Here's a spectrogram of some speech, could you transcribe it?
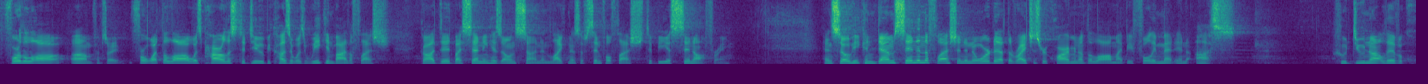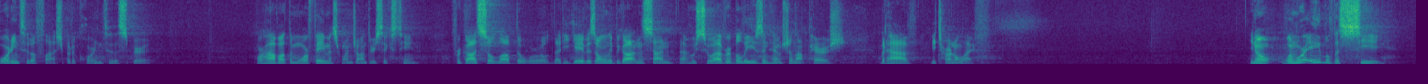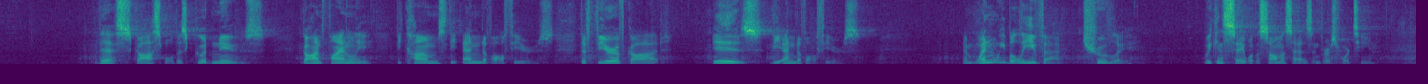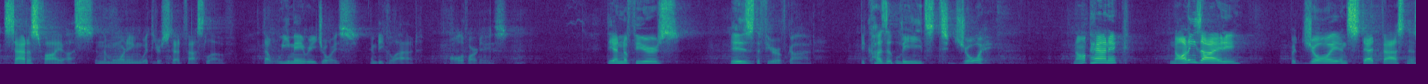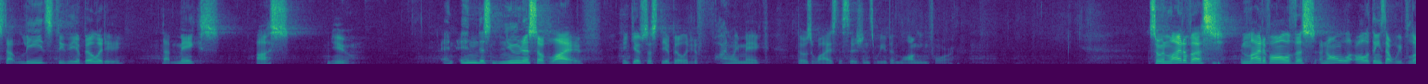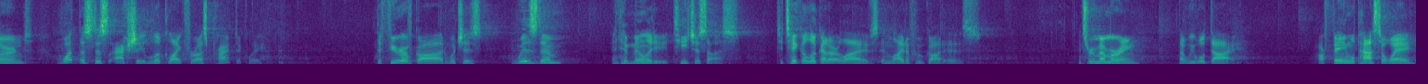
For the law, um, I'm sorry, for what the law was powerless to do because it was weakened by the flesh, God did by sending his own Son in likeness of sinful flesh to be a sin offering. And so he condemned sin in the flesh, and in order that the righteous requirement of the law might be fully met in us, who do not live according to the flesh, but according to the Spirit. Or how about the more famous one, John 3:16? For God so loved the world that he gave his only begotten Son, that whosoever believes in him shall not perish, but have eternal life. You know, when we're able to see this gospel, this good news, God finally becomes the end of all fears. The fear of God is the end of all fears. And when we believe that, truly, we can say what the psalmist says in verse 14 Satisfy us in the morning with your steadfast love, that we may rejoice and be glad all of our days. The end of fears is the fear of God because it leads to joy. Not panic, not anxiety, but joy and steadfastness that leads to the ability that makes us new. And in this newness of life, it gives us the ability to finally make those wise decisions we've been longing for. So, in light of us, in light of all of this and all, all the things that we've learned, what does this actually look like for us practically? The fear of God, which is wisdom and humility, teaches us to take a look at our lives in light of who God is. It's remembering that we will die. Our fame will pass away.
